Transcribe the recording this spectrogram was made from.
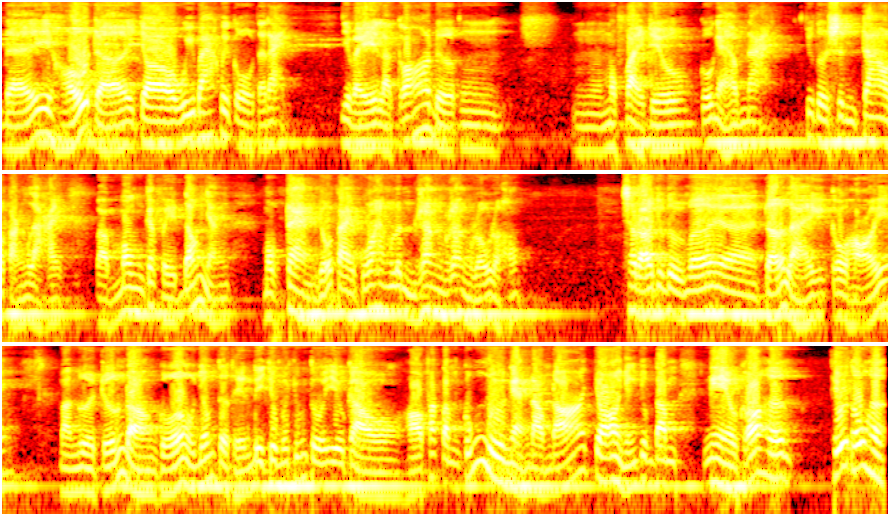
để hỗ trợ cho quý bác, quý cô tại đây. Như vậy là có được một vài triệu của ngày hôm nay. Chúng tôi xin trao tặng lại và mong các vị đón nhận một tràng vỗ tay quang linh răng răng rộ rộ sau đó chúng tôi mới à, trở lại câu hỏi mà người trưởng đoàn của một nhóm từ thiện đi chung với chúng tôi yêu cầu họ phát tâm cúng 10.000 đồng đó cho những trung tâm nghèo khó hơn, thiếu thốn hơn.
